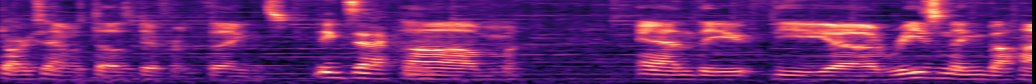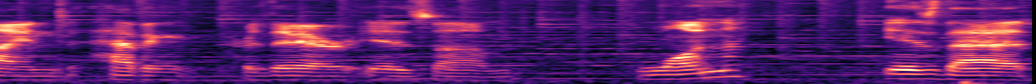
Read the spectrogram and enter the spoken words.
Dark Samus does different things. Exactly. Um, and the the uh, reasoning behind having her there is um, one is that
